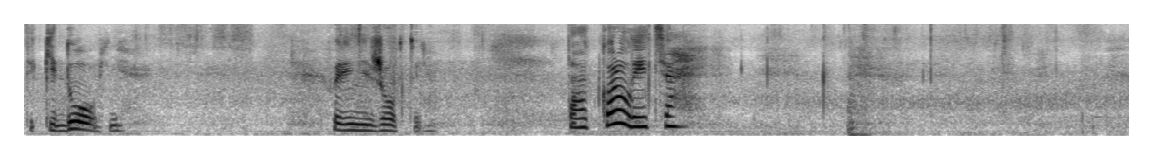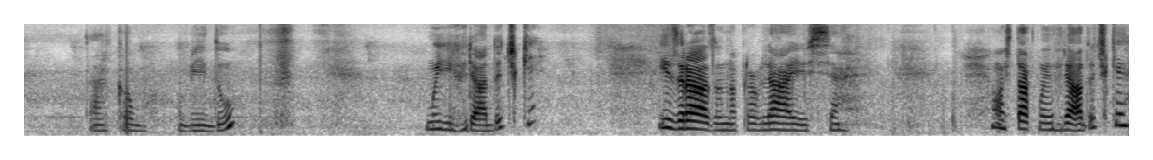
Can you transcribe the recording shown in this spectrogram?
Такі довгі. Порівняно з жовтою. Так, королиця. Так, об- обійду мої грядочки і зразу направляюся. Ось так мої грядочки.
